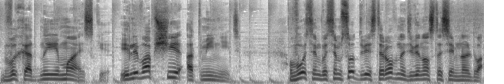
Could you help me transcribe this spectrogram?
выходные майские. Или вообще отменить. 8 800 200 ровно 9702.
